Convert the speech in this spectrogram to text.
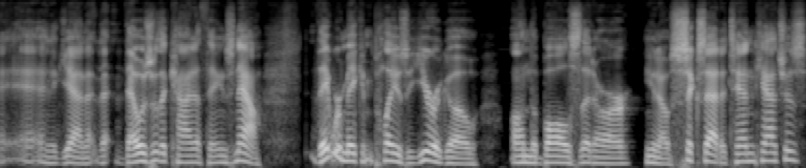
And again, th- those are the kind of things. Now, they were making plays a year ago on the balls that are, you know, six out of 10 catches.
